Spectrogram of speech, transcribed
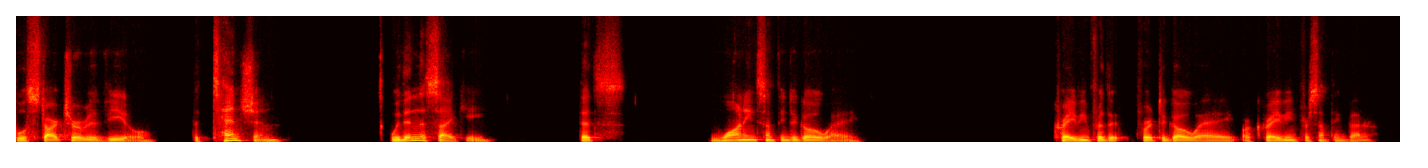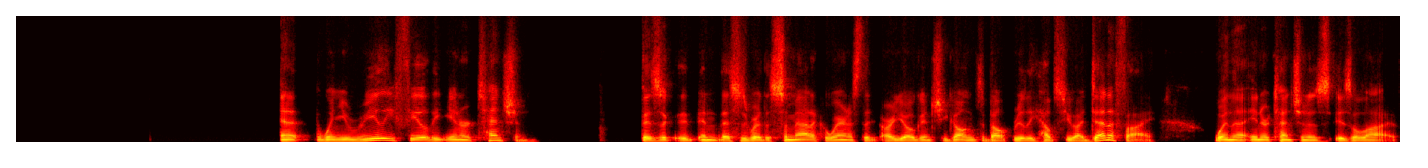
will start to reveal the tension within the psyche that's wanting something to go away craving for the for it to go away or craving for something better. And when you really feel the inner tension physical and this is where the somatic awareness that our yoga and qigong is about really helps you identify when that inner tension is is alive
